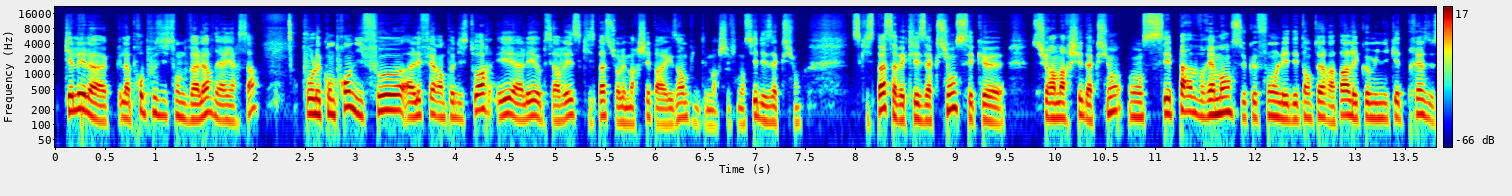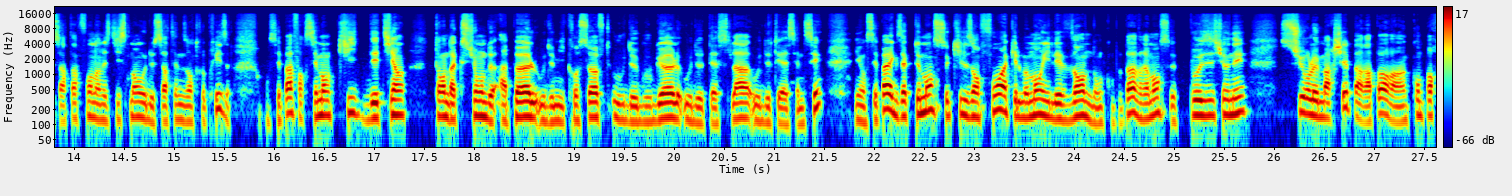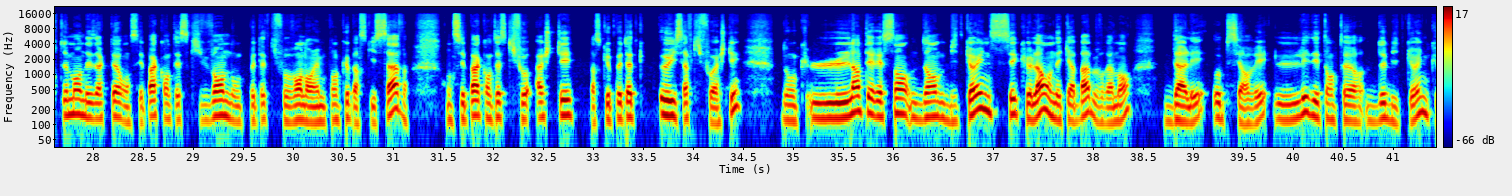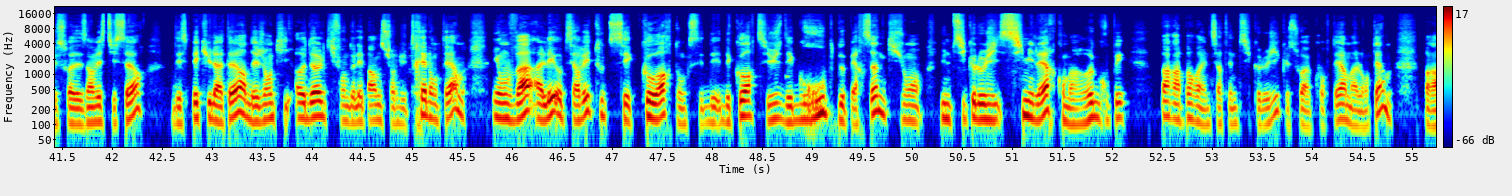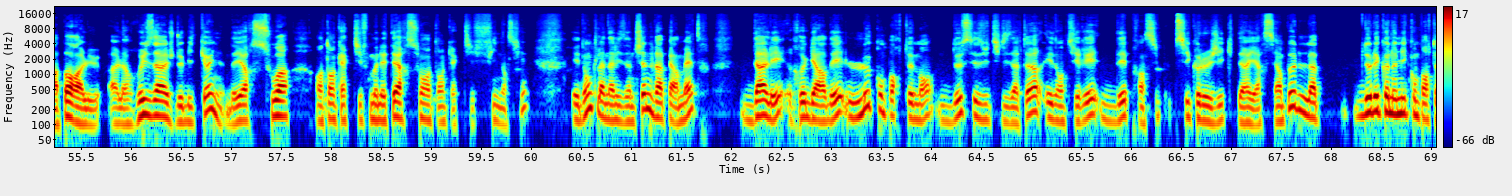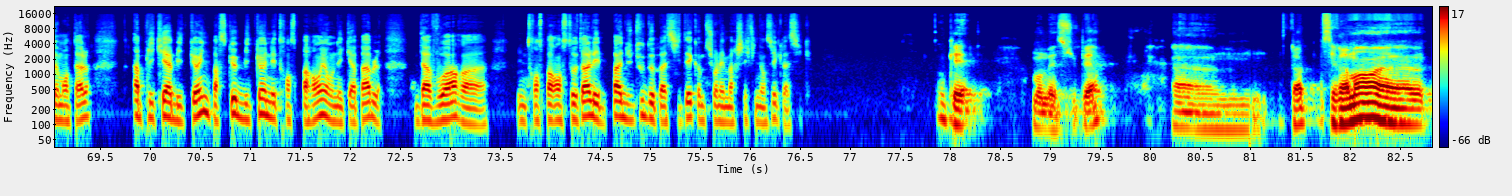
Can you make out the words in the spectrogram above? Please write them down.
quelle est la, proposition de valeur derrière ça? Pour le comprendre, il faut aller faire un peu d'histoire et aller observer ce qui se passe sur le marché, par exemple, des marchés financiers, des actions. Ce qui se passe avec les actions, c'est que sur un marché d'actions, on ne sait pas vraiment ce que font les détenteurs, à part les communiqués de presse de certains fonds d'investissement ou de certaines entreprises. On ne sait pas forcément qui détient tant d'actions de Apple ou de Microsoft ou de Google ou de Tesla ou de TSMC. Et on ne sait pas exactement ce qu'ils en font, à quel moment ils les vendent. Donc on ne peut pas vraiment se positionner sur le marché par rapport à un comportement des acteurs. On ne sait pas quand est-ce qu'ils vendent, donc peut-être qu'il faut en même temps que parce qu'ils savent. On ne sait pas quand est-ce qu'il faut acheter, parce que peut-être qu'eux, ils savent qu'il faut acheter. Donc l'intéressant dans Bitcoin, c'est que là, on est capable vraiment d'aller observer les détenteurs de Bitcoin, que ce soit des investisseurs, des spéculateurs, des gens qui hodl, qui font de l'épargne sur du très long terme, et on va aller observer toutes ces cohortes. Donc c'est des cohortes, c'est juste des groupes de personnes qui ont une psychologie similaire qu'on va regrouper par rapport à une certaine psychologie, que ce soit à court terme, à long terme, par rapport à, leur usage de Bitcoin, d'ailleurs soit en tant qu'actif monétaire, soit en tant qu'actif financier. Et donc l'analyse on-chain va permettre d'aller regarder le comportement de ces utilisateurs et d'en tirer des principes psychologiques derrière. C'est un peu de l'économie comportementale appliquée à Bitcoin parce que Bitcoin est transparent et on est capable d'avoir euh, une transparence totale et pas du tout d'opacité comme sur les marchés financiers classiques. Ok, bon ben super. Euh, c'est vraiment, euh,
